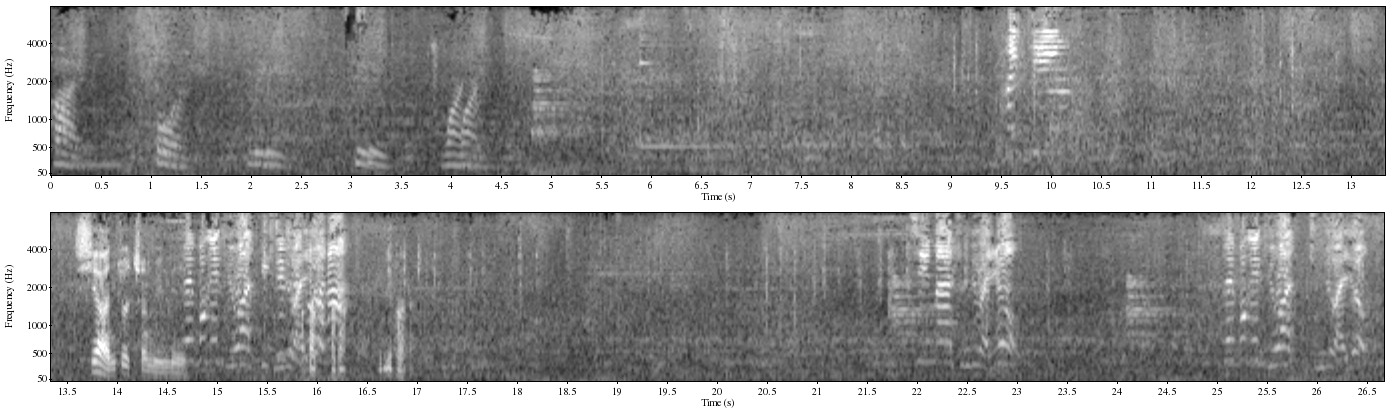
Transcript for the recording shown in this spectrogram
Five, four, three, two, one. 화이팅! 시야 안 좋죠, 밀리. 회복의 교환 빛을 완료 바닥, 하나 바닥. 밀리 바닥. 치마 준비 완료 회복의 교환 준비 완료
